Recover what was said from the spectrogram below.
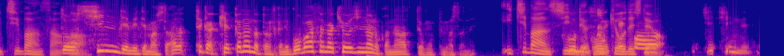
？1番さんと、あ芯で見てました。あ、てか、結果何だったんですかね ?5 番さんが強靭なのかなって思ってましたね。1番芯で公共でしたよ。です。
